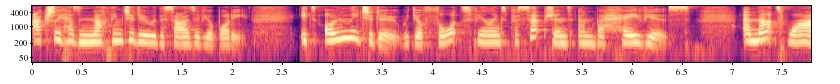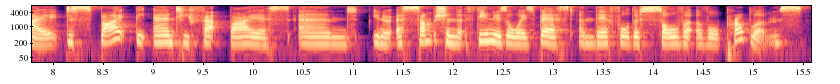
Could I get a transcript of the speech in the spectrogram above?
actually has nothing to do with the size of your body. It's only to do with your thoughts, feelings, perceptions, and behaviors. And that's why, despite the anti-fat bias and, you know, assumption that thin is always best and therefore the solver of all problems,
